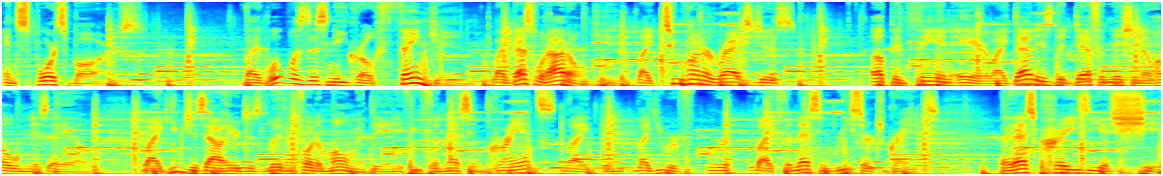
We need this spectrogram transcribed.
and sports bars. Like what was this negro thinking? Like that's what I don't get. Like 200 racks just up in thin air. Like that is the definition of holding this L like you just out here just living for the moment then. If you finessing grants like and like you were re, like finessing research grants. Like that's crazy as shit.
